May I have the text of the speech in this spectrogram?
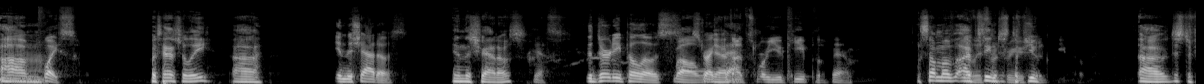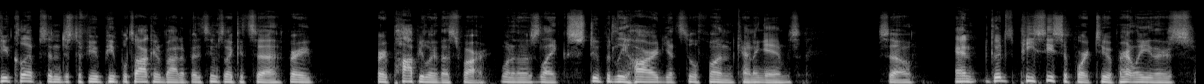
Um Twice. potentially uh in the shadows, in the shadows. Yes. the dirty pillows. Well, strike yeah, back. that's where you keep them. Yeah. Some of At I've seen just a few should keep them. uh, just a few clips and just a few people talking about it, but it seems like it's uh, very, very popular thus far. One of those like stupidly hard yet still fun kind of games. So, and good PC support too. Apparently, there's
